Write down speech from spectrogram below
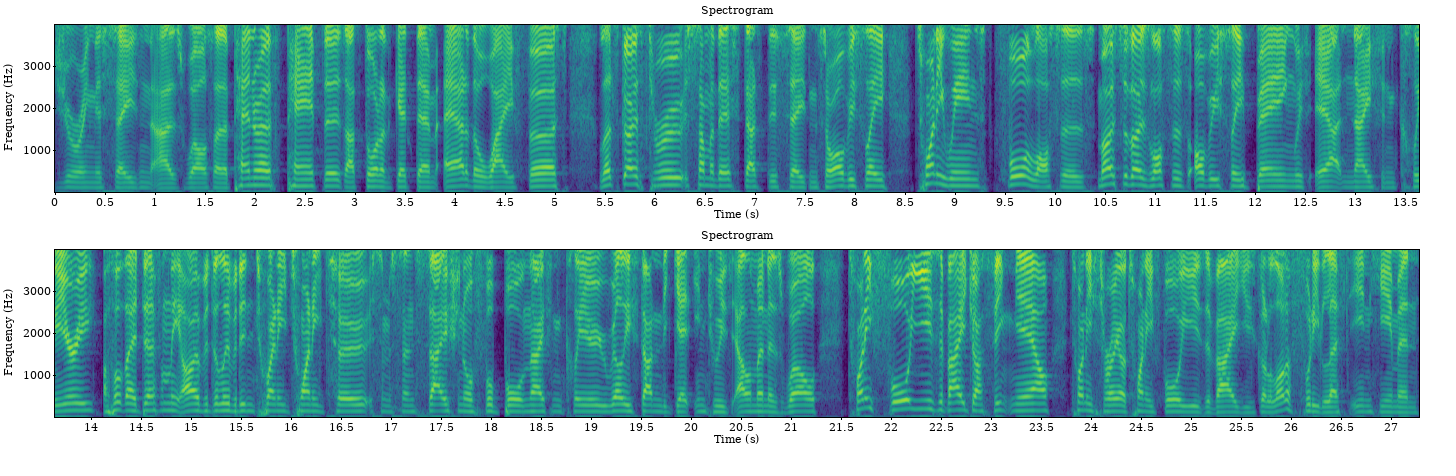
during this season as well. So the Penrith Panthers, I thought I'd get them out of the way first. Let's go through some of their stats this season. So obviously 20 wins, 4 losses. Most of those losses obviously being without Nathan Cleary. I thought they definitely over-delivered in 2022. Some sensational football. Nathan Cleary really starting to get into his element as well. 24 years of age, I think now. 23 or 24 years of age. He's got a lot of footy left in him and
